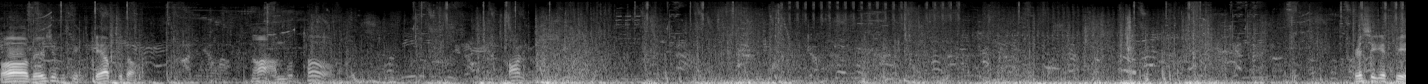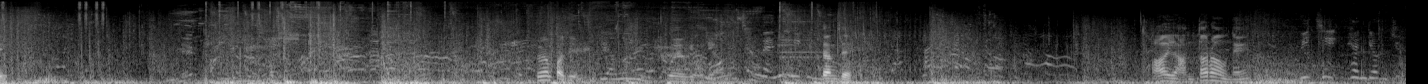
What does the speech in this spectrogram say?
와 메시 붙기 개 아프다 나안 붙어 어, 메시 개피. 수면 빠짐. 뭐야 여기 어디야? 짠데. 아얘안 따라오네. 위치 변경 중.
